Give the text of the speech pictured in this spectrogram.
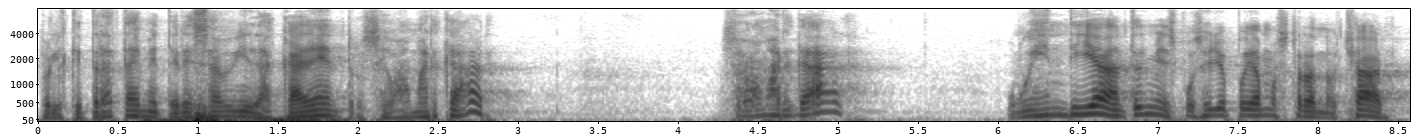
Pero el que trata de meter esa vida acá adentro se va a amargar. Se va a amargar. Hoy en día, antes mi esposa y yo podíamos trasnochar.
